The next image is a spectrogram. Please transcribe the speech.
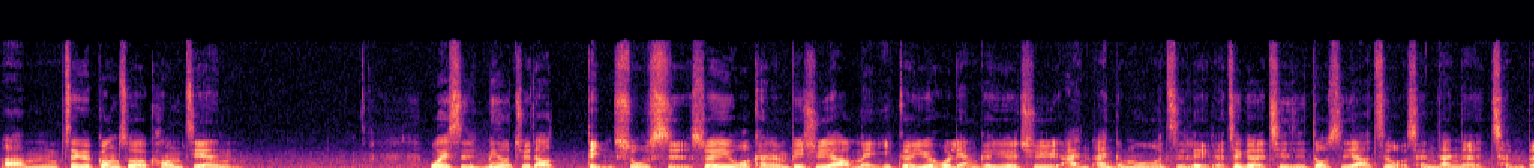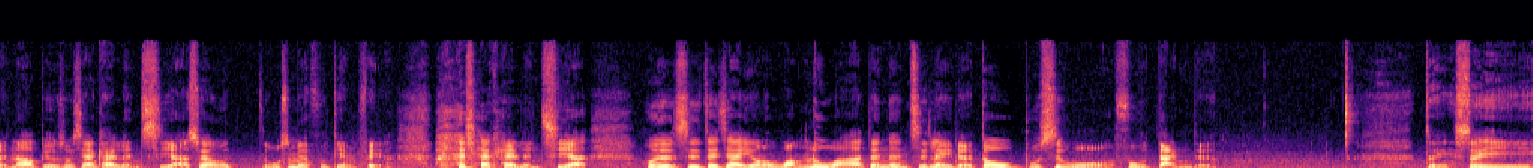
嗯，这个工作的空间，我也是没有觉得。顶舒适，所以我可能必须要每一个月或两个月去按按个摩之类的，这个其实都是要自我承担的成本。然后比如说现在开冷气啊，虽然我我是没有付电费啊，现在开冷气啊，或者是在家里用了网络啊等等之类的，都不是我负担的。对，所以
